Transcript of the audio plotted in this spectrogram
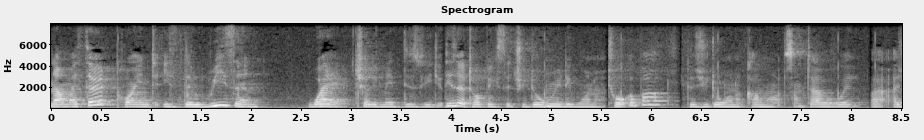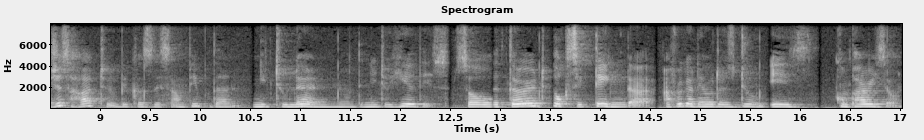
Now, my third point is the reason why I actually made this video. These are topics that you don't really want to talk about because you don't want to come out some type of way. But I just had to because there's some people that need to learn, you know, they need to hear this. So the third toxic thing that African elders do is comparison.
